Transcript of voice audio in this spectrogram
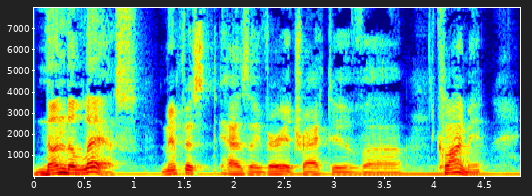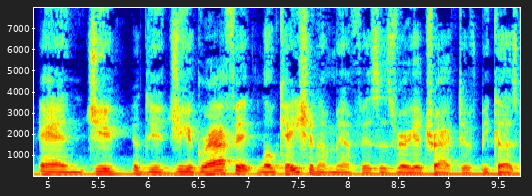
Nonetheless, Memphis has a very attractive uh, climate, and ge- the geographic location of Memphis is very attractive because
